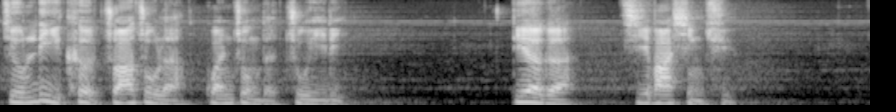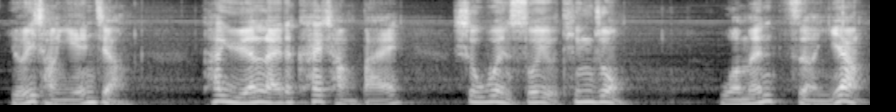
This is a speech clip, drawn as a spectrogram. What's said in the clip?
就立刻抓住了观众的注意力。第二个，激发兴趣。有一场演讲，他原来的开场白是问所有听众：“我们怎样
